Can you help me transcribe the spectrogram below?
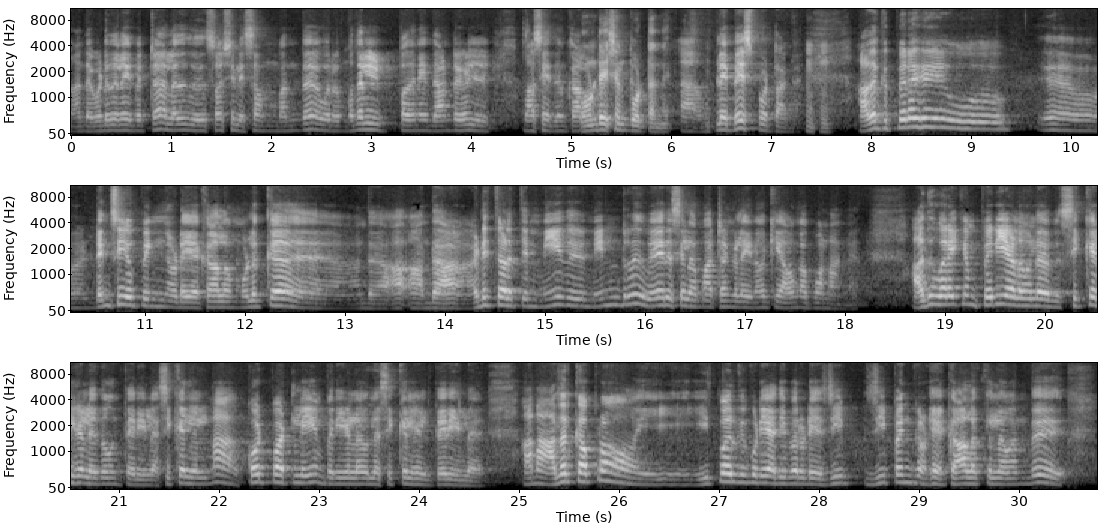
அந்த விடுதலை பெற்ற அல்லது சோசியலிசம் வந்த ஒரு முதல் பதினைந்து ஆண்டுகள் மாசேதும் ஃபவுண்டேஷன் போட்டாங்க. ப்ளே பேஸ் போட்டாங்க. அதுக்கு பிறகு உ- அஹ், டெங் சியோபிங்கோடைய காலம் முழுக்க அந்த அந்த அடித்தளத்தின் மீது நின்று வேறு சில மாற்றங்களை நோக்கி அவங்க போனாங்க. அது வரைக்கும் பெரிய அளவில் சிக்கல்கள் எதுவும் தெரியல. சிக்கல்கள்னா கோட்பாட்டிலையும் பெரிய அளவில் சிக்கல்கள் தெரியல. ஆனால் அதற்கப்புறம் இப்போ இருக்கக்கூடிய அதிபருடைய ஜீப் ஜிபெங்குடைய காலத்தில் வந்து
